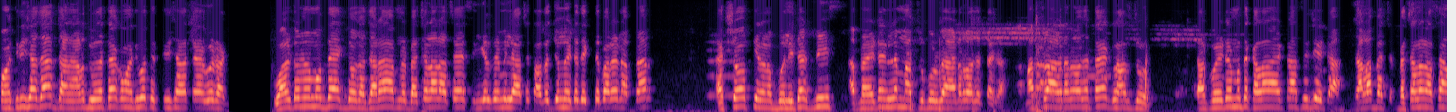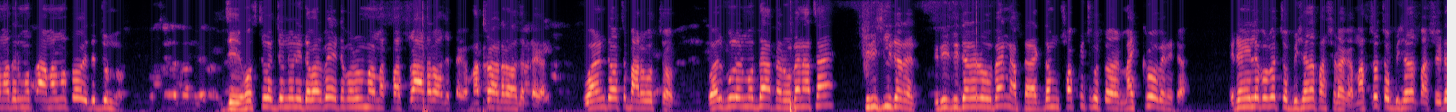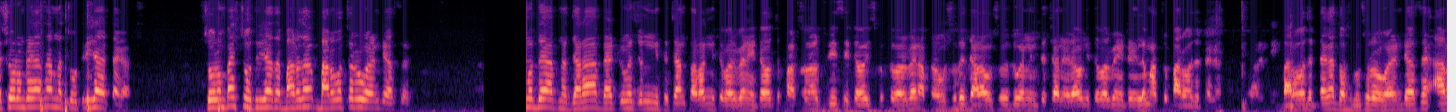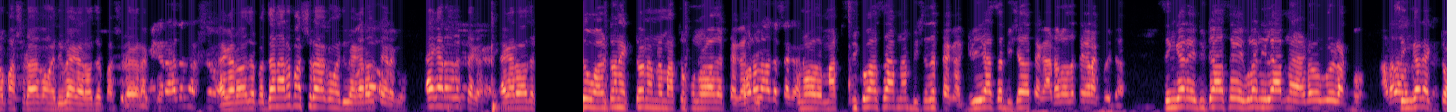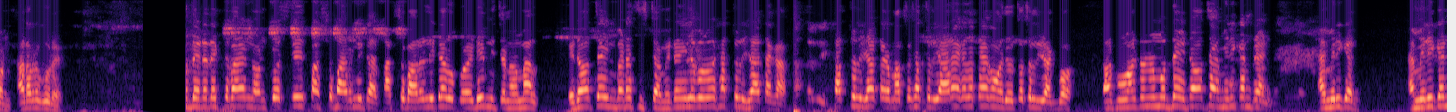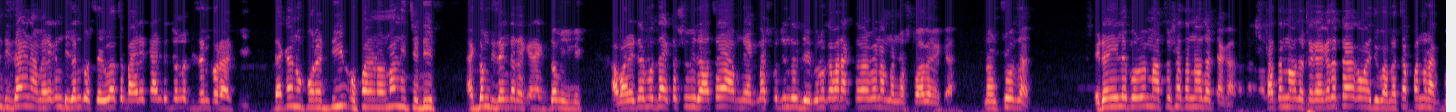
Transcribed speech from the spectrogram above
পঁয়ত্রিশ হাজার জানা আরও দুই হাজার টাকা কমাই দিব, তেত্রিশ হাজার টাকা করে রাখব। ওয়ালটনের মধ্যে এক দরজা যারা আপনার ব্যাচেলার আছে সিঙ্গেল ফ্যামিলি আছে, তাদের জন্য এটা দেখতে পারেন আপনার একশো তিরানব্বই লিটার ফ্রিজ। আপনার এটা নিলে মাত্র পড়বে আঠারো হাজার টাকা। মাত্র আঠারো হাজার টাকা গ্লাস ডোর তারপর এটার মধ্যে কালার একটা আছে যে এটা। যারা ব্যাচেলার আছে, আমাদের মতো, আমার মতো, এদের জন্য। জি হোস্টেলের জন্য নিতে পারবে। এটা পড়বে মাত্র আঠারো হাজার টাকা, মাত্র আঠারো হাজার টাকা। ওয়ারেন্টি হচ্ছে বারো বছর। ওয়েলফুলের মধ্যে আপনার ওভেন আছে, তিরিশ লিটারের। তিরিশ লিটারের ওভেন আপনার একদম সবকিছু করতে পারবেন মাইক্রো ওভেন এটা। এটা নিলে পড়বে চব্বিশ হাজার পাঁচশো টাকা। মাত্র চব্বিশ হাজার পাঁচশো। এটা শোরুম প্রাইস আছে আপনার চৌত্রিশ হাজার টাকা। শোরুম প্রাইস চৌত্রিশ হাজার। বারো বারো বছরের ওয়ারেন্টি আছে। মধ্যে আপনার যারা বেডরুমের জন্য নিতে চান তারা নিতে পারবেন। এটা হচ্ছে পার্সোনাল ফ্রিজ এটাও ইউজ করতে পারবেন। আপনার ওষুধের যারা ওষুধের দোকানে নিতে চান এরাও নিতে পারবেন। এটা নিলে মাত্র বারো হাজার টাকা। বারো হাজার টাকা দশ বছরের ওয়ারেন্টি আছে। আরও পাঁচশো টাকা কমাই দিবে এগারো হাজার পাঁচশো টাকা রাখব। এগারো হাজার জান আরও পাঁচশো টাকা কমাই দিবে এগারো হাজার টাকা রাখব। এগারো হাজার টাকা এগারো হাজার ওয়ালটন আপনার মাত্র পনেরো হাজার টাকা পনেরো হাজার সিকো আছে আপনার বিশ হাজার টাকা গ্রি আছে বিশ হাজার টাকা আঠারো হাজার টাকা রাখব এটা। সিঙ্গার এই দুইটা আছে এগুলা নিলে আপনার আঠারো করে রাখব। সিঙ্গার এক টন আঠারো করে। এটা দেখতে পারেন নন প্রস্টিজ পাঁচশো বারো লিটার পাঁচশো বারো লিটার উপরে ডিম নিচে নর্মাল এটা হচ্ছে ইনভার্টার সিস্টেম এটা নিলে পড়বে সাতচল্লিশ হাজার টাকা। সাতচল্লিশ। হাজার টাকা মাত্র সাতচল্লিশ আরও এক হাজার টাকা কমে দেবো চল্লিশ রাখব। তারপর ওয়ালটনের মধ্যে এটা হচ্ছে American brand American American design American design করছে। এগুলো হচ্ছে বাইরের কান্ট্রির জন্য ডিজাইন করা আর কি। দেখেন উপরে ডিপ উপরে নর্মাল নিচে ডিপ। একদম ডিজাইনটা দেখেন একদম ইউনিক আবার এটার মধ্যে একটা সুবিধা আছে, আপনি এক মাস পর্যন্ত যে কোনো খাবার রাখতে পারবেন, আপনার নষ্ট হবে এটা। নন ফ্রোজার এটা নিলে পড়বে মাত্র সাতান্ন হাজার টাকা। সাতান্ন হাজার টাকা, এক হাজার টাকা কমাই দিব, আমরা ছাপ্পান্ন রাখব।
